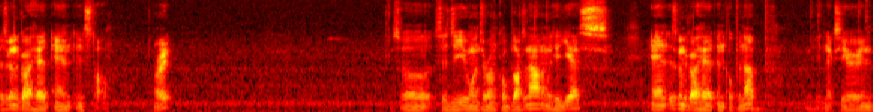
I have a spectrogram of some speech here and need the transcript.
It's going to go ahead and install. All right. So it says, do you want to run code blocks now? I'm gonna hit yes. And it's gonna go ahead and open up. Hit next here and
